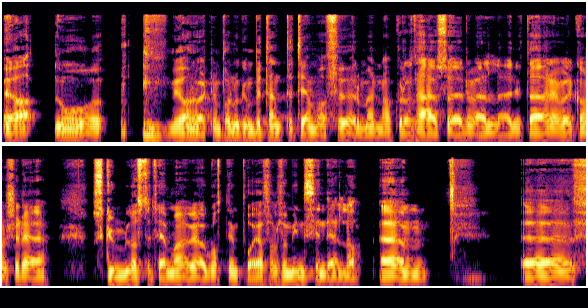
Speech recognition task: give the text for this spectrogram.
Ja, nå, Vi har vært inne på noen betente temaer før, men akkurat her så er det vel dette her er vel kanskje det skumleste temaet vi har gått inn på, iallfall for min sin del. da. Um, uh,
